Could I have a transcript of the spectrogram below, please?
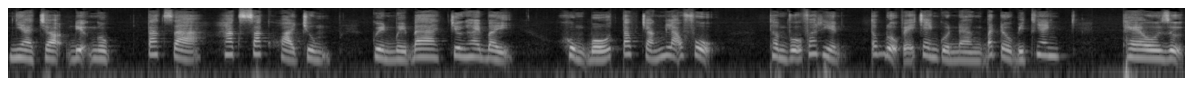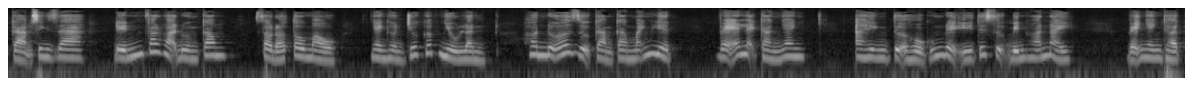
Nhà trọ địa ngục, tác giả Hắc Sắc Hỏa Trùng, quyển 13, chương 27. Khủng bố tóc trắng lão phụ. Thẩm Vũ phát hiện tốc độ vẽ tranh của nàng bắt đầu biến nhanh. Theo dự cảm sinh ra, đến phát họa đường cong, sau đó tô màu, nhanh hơn trước gấp nhiều lần. Hơn nữa dự cảm càng mãnh liệt, vẽ lại càng nhanh. A Hình tựa hồ cũng để ý tới sự biến hóa này. Vẽ nhanh thật,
